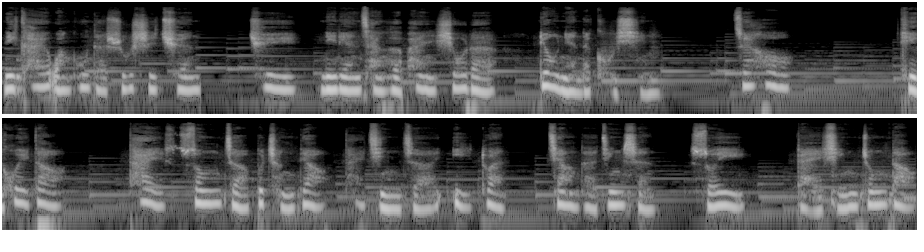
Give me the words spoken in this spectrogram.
离开王宫的舒适圈，去尼连禅河畔修了。六年的苦行，最后体会到太松则不成调，太紧则易断这样的精神，所以改行中道。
